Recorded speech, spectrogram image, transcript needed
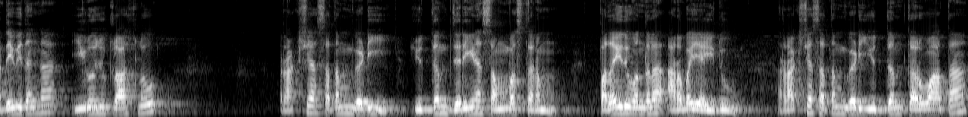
అదేవిధంగా ఈరోజు క్లాస్లో రక్ష శతం గడి యుద్ధం జరిగిన సంవత్సరం. పదహైదు వందల అరవై ఐదు. రక్ష శతం గడి యుద్ధం తరువాత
